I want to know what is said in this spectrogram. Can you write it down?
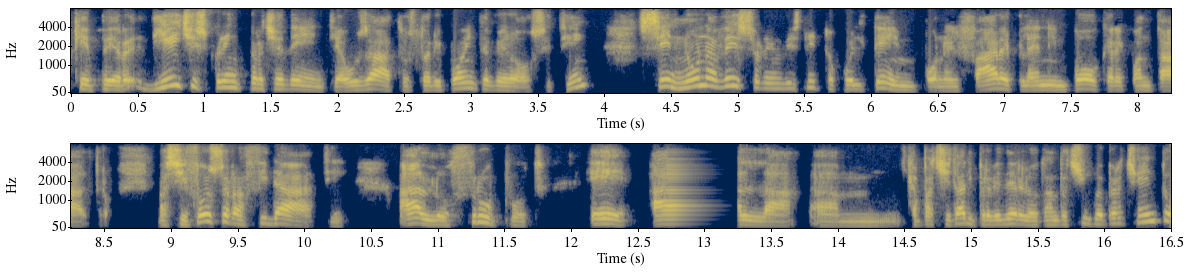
che per 10 sprint precedenti ha usato Story Point e Velocity, se non avessero investito quel tempo nel fare planning poker e quant'altro, ma si fossero affidati allo throughput e alla um, capacità di prevedere l'85%,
